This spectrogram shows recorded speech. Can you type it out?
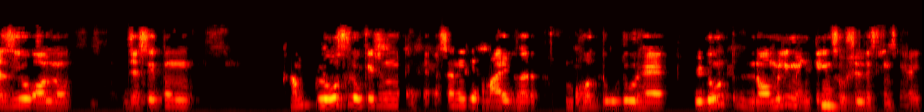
as you all know जैसे तुम हम क्लोज लोकेशन में रहते हैं। ऐसा नहीं कि हमारे घर बहुत दूर दूर है we don't normally maintain social distancing right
